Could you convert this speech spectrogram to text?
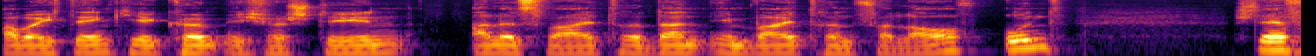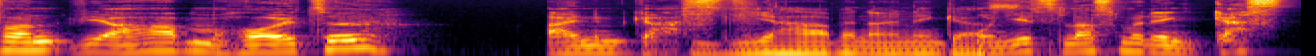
aber ich denke, ihr könnt mich verstehen. Alles weitere dann im weiteren Verlauf. Und Stefan, wir haben heute einen Gast. Wir haben einen Gast. Und jetzt lassen wir den Gast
